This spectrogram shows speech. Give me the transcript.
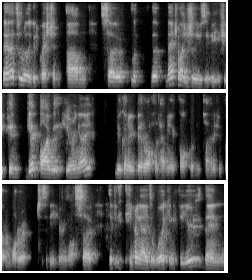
Yeah, that's a really good question. Um, so look, the mantra I usually use, if you can get by with a hearing aid, you're going to be better off than having a cochlear implant if you've got a moderate to severe hearing loss. So if hearing aids are working for you, then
